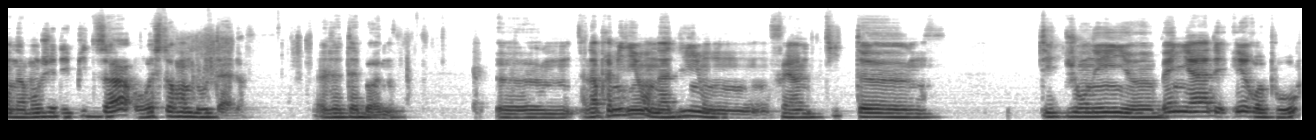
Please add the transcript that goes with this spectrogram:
on a mangé des pizzas au restaurant de l'hôtel. Elles étaient bonnes. Euh, L'après-midi, on a dit on fait une petite, euh, petite journée baignade et repos.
